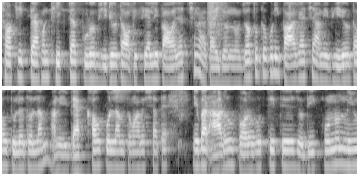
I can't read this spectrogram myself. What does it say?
সঠিক তো এখন ঠিকঠাক পুরো ভিডিওটা অফিসিয়ালি পাওয়া যাচ্ছে না, তাই জন্য যতটুকুনি পাওয়া গেছে আমি ভিডিওটাও তুলে ধরলাম। আমি ব্যাখ্যাও করলাম তোমাদের সাথে। এবার আরও পরবর্তীতে যদি কোনো নিউ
